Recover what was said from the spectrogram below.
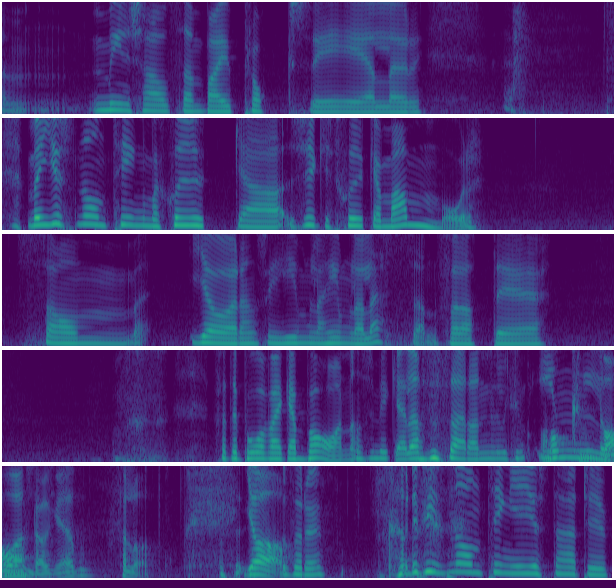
um, Münchhausen by proxy eller men just någonting med sjuka, psykiskt sjuka mammor som gör en så himla himla ledsen för att det för att det påverkar barnen så mycket. Eller alltså så här, han är liksom Och inlåst. vardagen. Förlåt. Och så- Ja. vad sa du? Men det finns någonting i just det här typ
